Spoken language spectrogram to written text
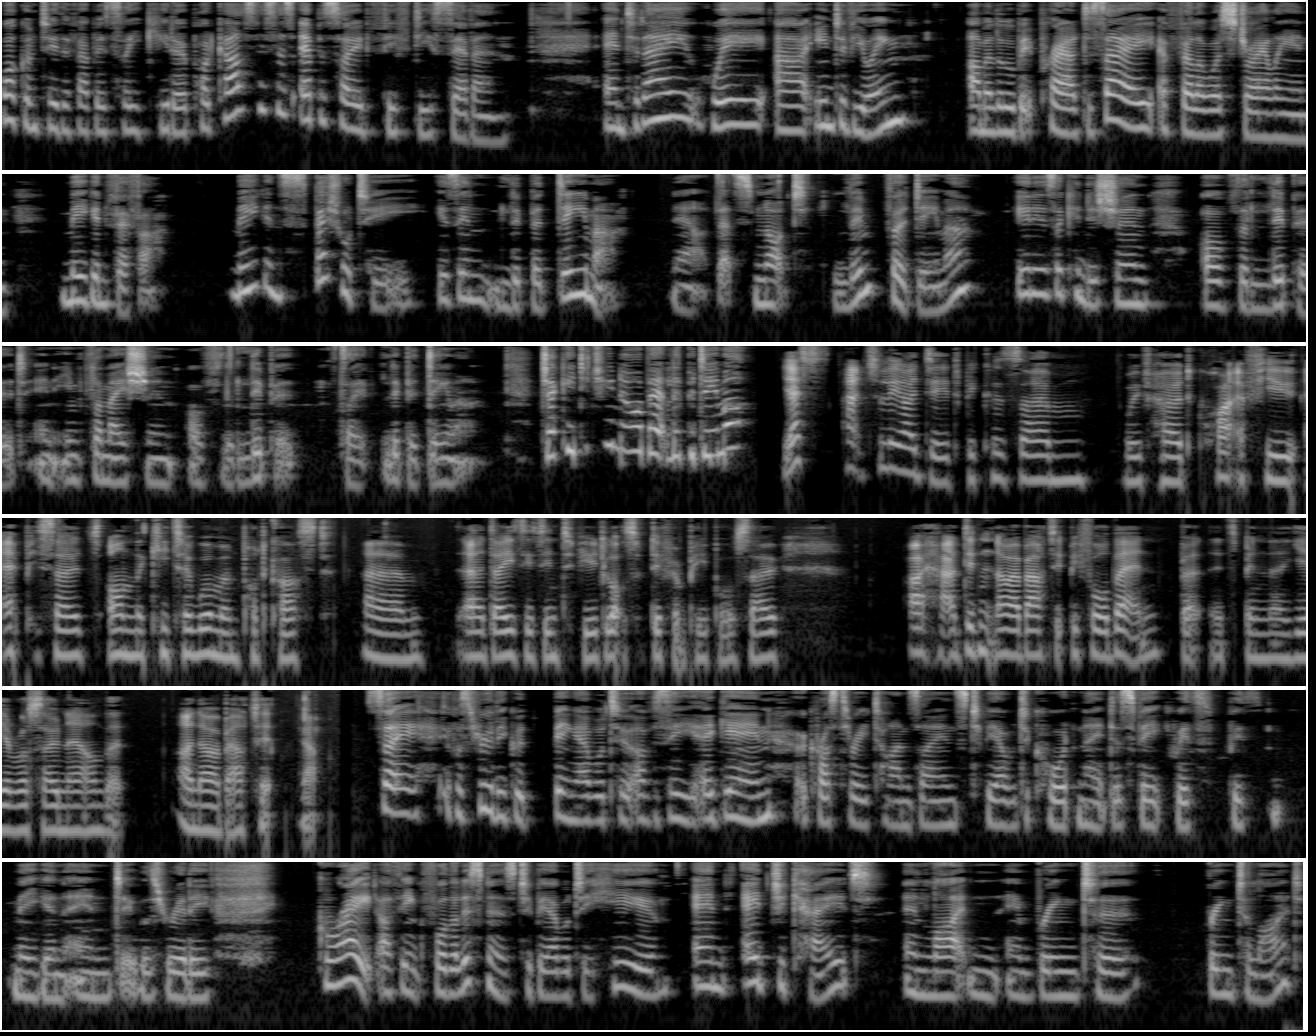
Welcome to the Fabulously Keto podcast. This is episode 57. And today we are interviewing, I'm a little bit proud to say, a fellow Australian, Megan Pfeffer. Megan's specialty is in lipedema. Now, that's not lymphedema. It is a condition of the lipid and inflammation of the lipid. So, lipedema. Jackie, did you know about lipedema? Yes, actually I did because um, we've heard quite a few episodes on the Keto Woman podcast. Um, uh, Daisy's interviewed lots of different people, so I, I didn't know about it before then, but it's been a year or so now that I know about it. Yeah. So it was really good being able to obviously again across three time zones to be able to coordinate to speak with with Megan and it was really great I think for the listeners to be able to hear and educate enlighten and bring to bring to light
